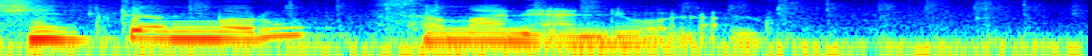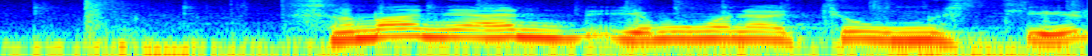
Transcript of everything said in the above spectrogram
ሲደመሩ 81 ይሆናሉ። 81 የመሆናቸው ምስጢር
